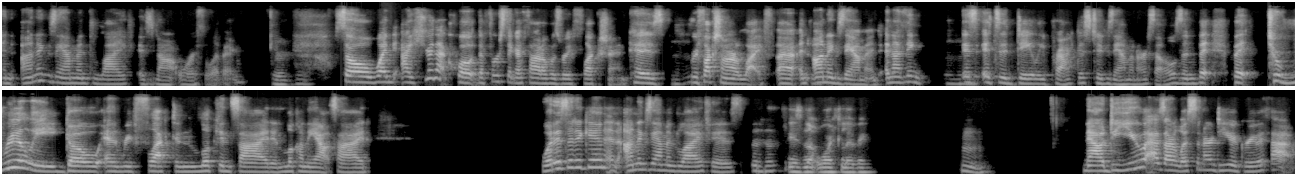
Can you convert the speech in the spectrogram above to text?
an unexamined life is not worth living. Mm-hmm. So when I hear that quote, the first thing I thought of was reflection, because mm-hmm. reflection on our life uh, and unexamined. And I think mm-hmm. it's, it's a daily practice to examine ourselves and but but to really go and reflect and look inside and look on the outside. What is it again? An unexamined life is mm-hmm. is not worth living. Hmm. Now, do you, as our listener, do you agree with that?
